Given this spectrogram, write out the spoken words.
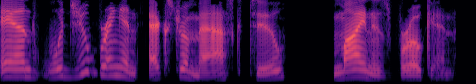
And would you bring an extra mask too? Mine is broken.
